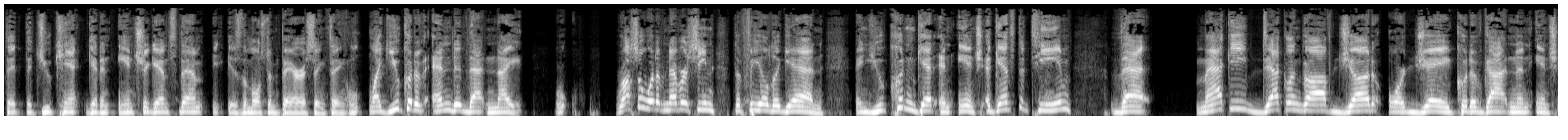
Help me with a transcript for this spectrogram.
that, that you can't get an inch against them is the most embarrassing thing. Like you could have ended that night. Russell would have never seen the field again, and you couldn't get an inch against a team that Mackey, Declan Goff, Judd, or Jay could have gotten an inch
